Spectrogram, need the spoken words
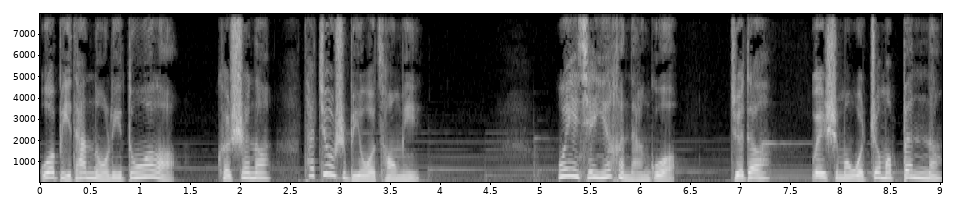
我比他努力多了。可是呢，他就是比我聪明。我以前也很难过，觉得为什么我这么笨呢？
